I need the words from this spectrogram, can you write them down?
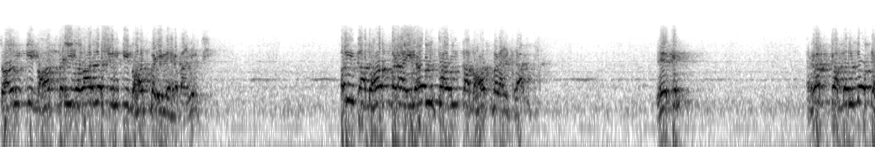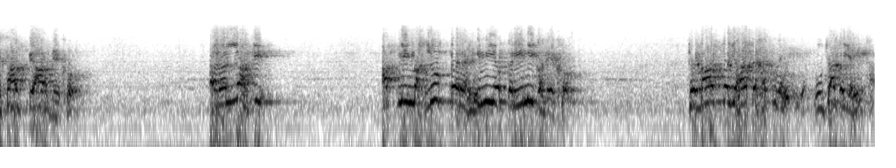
تو ان کی بہت بڑی نوازش، ان کی بہت بڑی مہربانی تھی۔ ان کا بہت بڑا انعام تھا، ان کا بہت بڑا اکرام تھا۔ لیکن رب کا بندوں کے ساتھ پیار دیکھو۔ اور اللہ کی اپنی مخلوق میں رحیمی اور کریمی کو دیکھو کہ بات تو یہاں پہ ختم نہیں کیا پوچھا تو یہی تھا۔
